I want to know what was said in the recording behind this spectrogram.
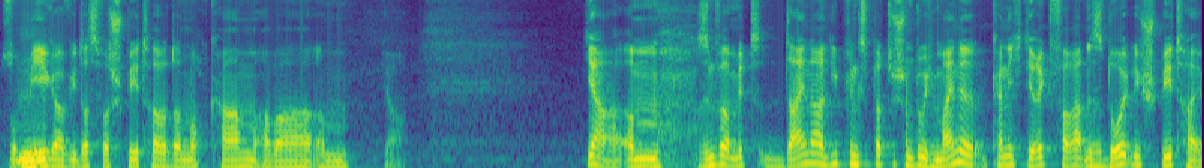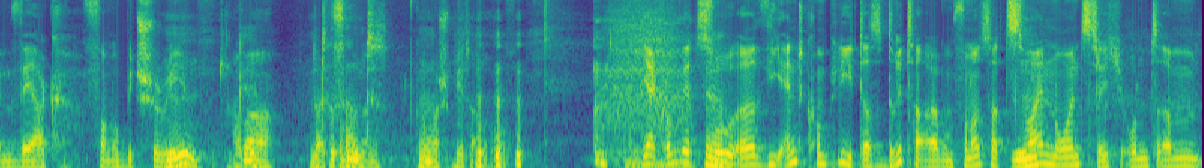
so mega wie das, was später dann noch kam, aber ähm, ja. Ja, ähm, sind wir mit deiner Lieblingsplatte schon durch. Meine, kann ich direkt verraten, ist deutlich später im Werk von Obituary. Hm, okay. Aber da kommen wir, Interessant. dann, kommen wir Ja. später drauf. Ja, kommen wir zu äh, The End Complete, das dritte Album von 1992. Und ähm,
